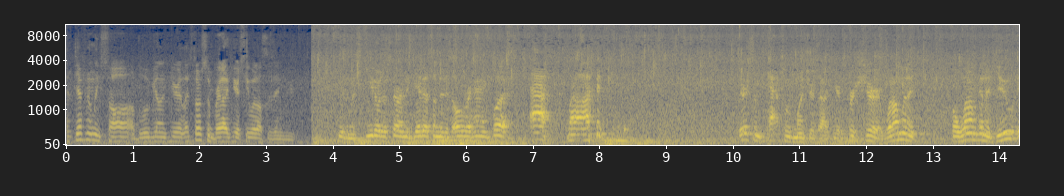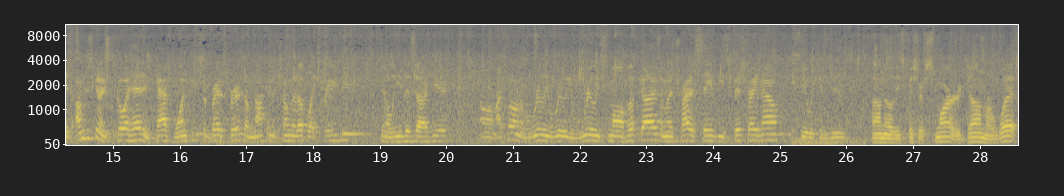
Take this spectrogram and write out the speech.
I definitely saw a bluegill in here. Let's throw some bread out here, and see what else is in here. Dude, the mosquitoes are starting to get us under this overhang, but ah, my eye. There's some cat food munchers out here for sure. What I'm gonna, but what I'm gonna do is I'm just gonna go ahead and cast one piece of bread first. I'm not gonna chum it up like crazy. Just gonna leave this out here. Um, I put on a really, really, really small hook, guys. I'm gonna try to save these fish right now. See what we can do. I don't know if these fish are smart or dumb or what,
